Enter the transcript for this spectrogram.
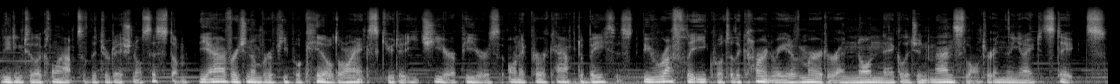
leading to the collapse of the traditional system, the average number of people killed or executed each year appears, on a per capita basis, to be roughly equal to the current rate of murder and non-negligent manslaughter in the United States.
